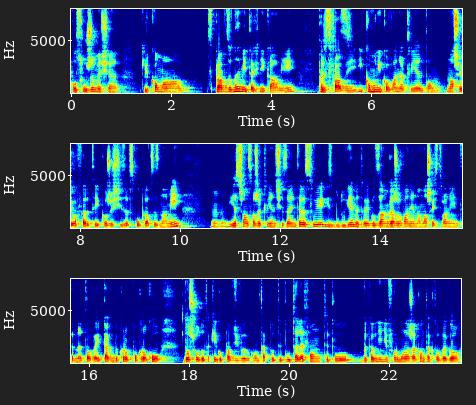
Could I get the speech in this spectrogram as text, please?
posłużymy się kilkoma sprawdzonymi technikami perswazji i komunikowania klientom naszej oferty i korzyści ze współpracy z nami, jest szansa, że klient się zainteresuje i zbudujemy to jego zaangażowanie na naszej stronie internetowej, tak by krok po kroku doszło do takiego prawdziwego kontaktu typu telefon, typu wypełnienie formularza kontaktowego,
